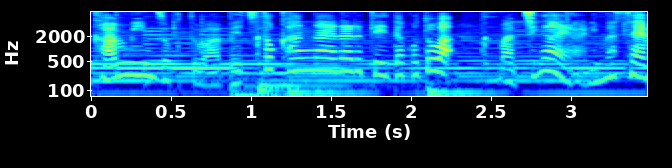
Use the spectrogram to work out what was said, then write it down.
漢民族とは別と考えられていたことは間違いありません。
